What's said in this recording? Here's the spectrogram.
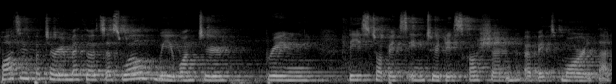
participatory methods as well, we want to bring these topics into discussion a bit more that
